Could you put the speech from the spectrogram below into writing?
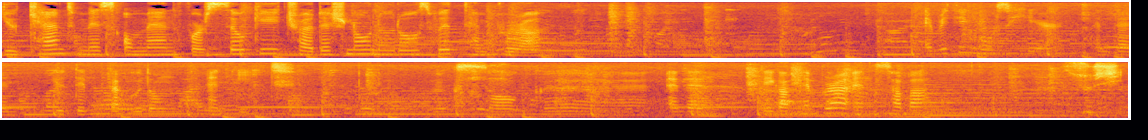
You can't miss omen for silky traditional noodles with tempura. Everything goes here and then you dip the udon and eat. Looks so good. And then they got tempura and saba sushi.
